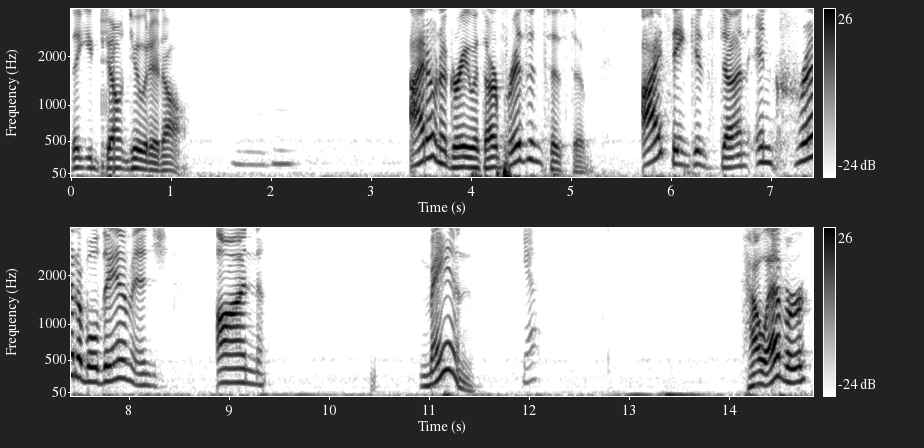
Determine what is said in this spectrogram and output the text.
that you don't do it at all. Mm-hmm. I don't agree with our prison system. I think it's done incredible damage on man. Yeah. However,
